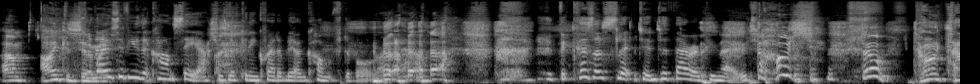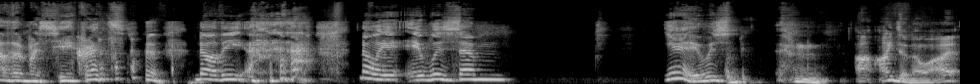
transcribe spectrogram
Um, I consider For my. those of you that can't see, Ash is looking incredibly uncomfortable right now because I've slipped into therapy mode. don't, don't, don't tell them my secrets. no, the no, it, it was um, yeah, it was. I, I don't know. I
